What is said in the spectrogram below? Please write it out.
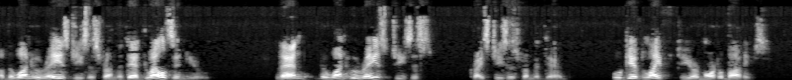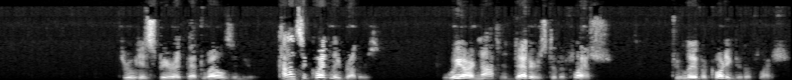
of the one who raised Jesus from the dead dwells in you, then the one who raised Jesus, Christ Jesus from the dead, will give life to your mortal bodies through his spirit that dwells in you. Consequently, brothers, we are not debtors to the flesh to live according to the flesh.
